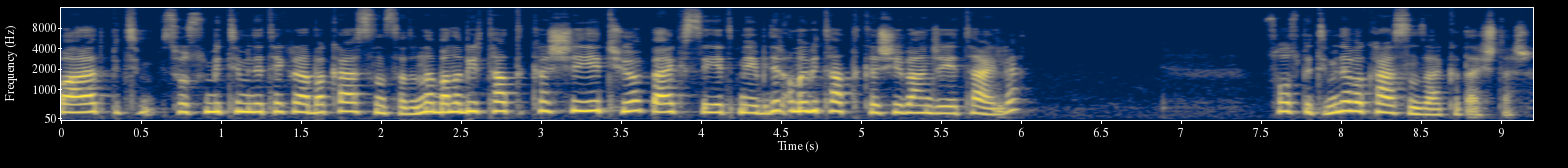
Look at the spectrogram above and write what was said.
baharat bitim, sosun bitiminde tekrar bakarsınız tadına. Bana bir tatlı kaşığı yetiyor. Belki size yetmeyebilir ama bir tatlı kaşığı bence yeterli. Sos bitimine bakarsınız arkadaşlar.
